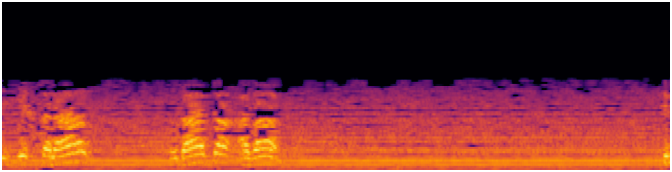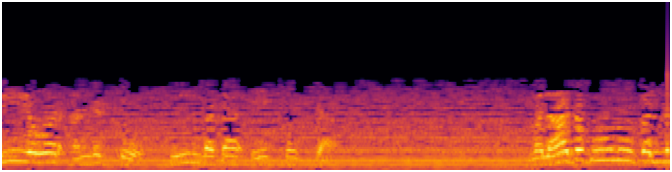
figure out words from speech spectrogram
کہ اختلاف خدا کا عذاب تھری اوور ہنڈریڈ کو تین بتا ایک سو چار۔ ولا تکون کل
